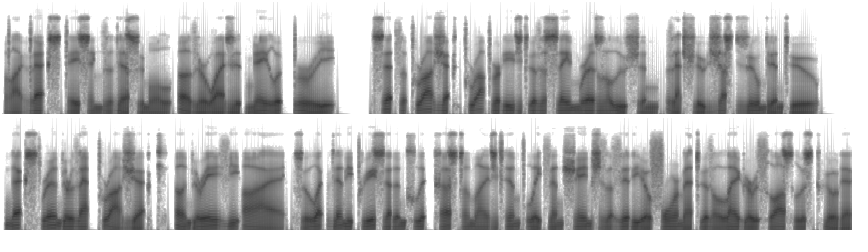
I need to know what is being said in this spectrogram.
by backspacing the decimal otherwise it may look blurry. Set the project properties to the same resolution that you just zoomed into. Next render that project. Under AVI, select any preset and click Customize Template then change the video format to the Lagarith Lossless codec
